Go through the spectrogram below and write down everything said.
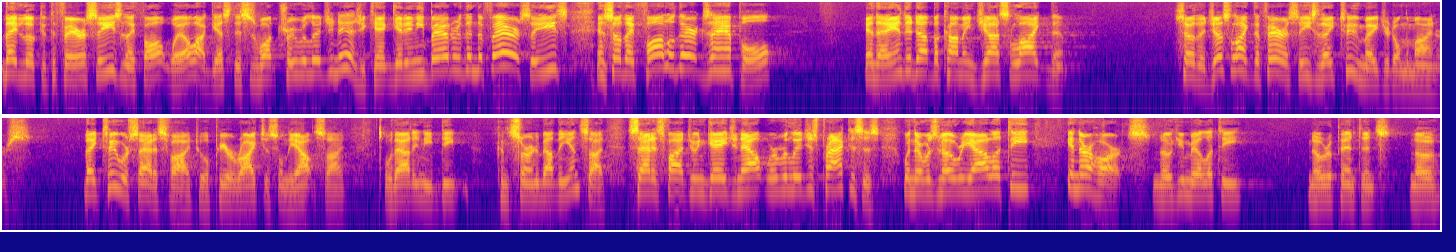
They looked at the Pharisees and they thought, well, I guess this is what true religion is. You can't get any better than the Pharisees. And so they followed their example and they ended up becoming just like them. So that just like the Pharisees, they too majored on the minors. They too were satisfied to appear righteous on the outside without any deep concern about the inside. Satisfied to engage in outward religious practices when there was no reality in their hearts, no humility, no repentance, no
